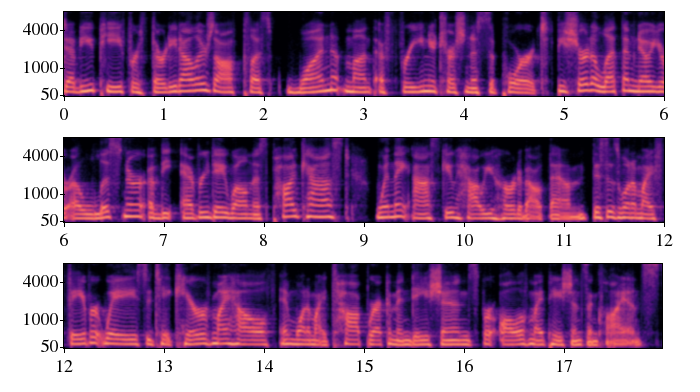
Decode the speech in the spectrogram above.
WP for $30 off plus one month of free nutritionist support. Be sure to let them know you're a listener of the Everyday Wellness podcast when they ask you how you heard about them. This is one of my favorite ways to take care of my health and one of my top recommendations for all of my patients and clients.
